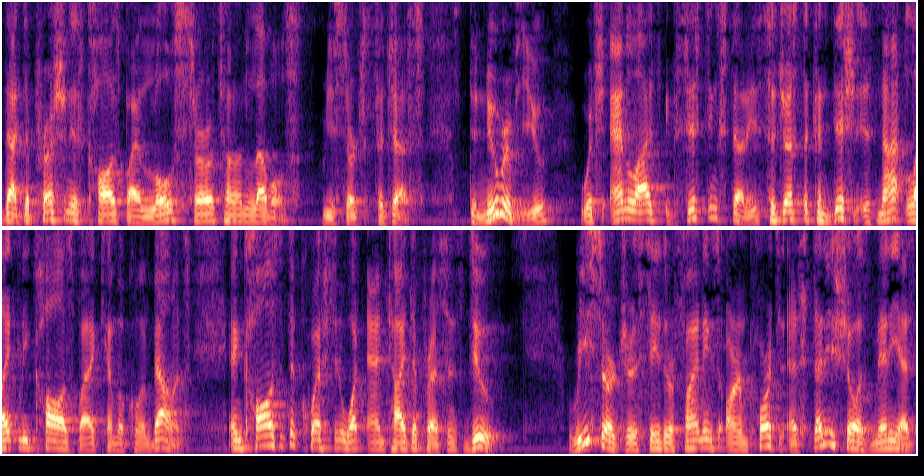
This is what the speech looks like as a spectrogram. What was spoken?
that depression is caused by low serotonin levels, research suggests. The new review, which analyzed existing studies, suggests the condition is not likely caused by a chemical imbalance and calls into question what antidepressants do. Researchers say their findings are important as studies show as many as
